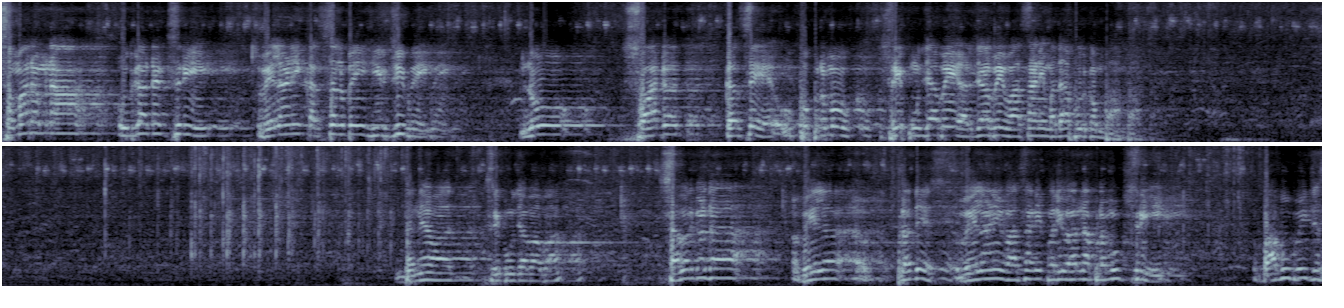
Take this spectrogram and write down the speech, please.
સમારંભના ઉદ્ઘાટક શ્રી વેલાણી કરસનભાઈ હિરજીભાઈ નું સ્વાગત કરશે ઉપપ્રમુખ શ્રી પૂંજાભાઈ અર્જણભાઈ વાસાણી મદાપુર કંભા ધન્યવાદ શ્રી પૂજા બાબા. સાબરકાંઠા પ્રદેશ, વેલાણી વાસાણી પરિવારના પ્રમુખ શ્રી બાબુભાઈ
